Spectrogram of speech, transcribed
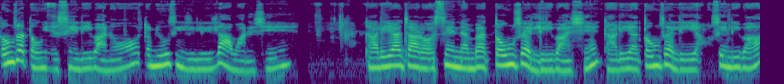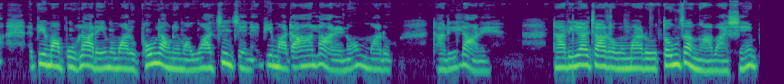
33ရဲ့အစင်လေးပါနော်တမျိုးစီလေးလှပါတယ်ရှင်ဒါလေးကကြတော့အဆင့်နံပါတ်34ပါရှင်ဒါလေးက34ရောင်အဆင့်လေးပါအပြင်မှာပူလှတယ်မမတို့ဖုံးရောင်ထဲမှာဝါကျင့်ကျင့်တယ်အပြင်မှာဒါလှတယ်နော်မမတို့ဒါလေးလှတယ် ဒါလေးကကြတော့မမတို့35ပါရှင်ဘ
